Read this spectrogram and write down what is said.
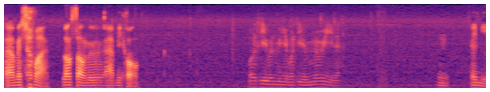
ตาไม่สว่าง ลองส่องดูอามีของ บางทีมันมีบางทีมันไม่มีนะอืม ไม่มี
